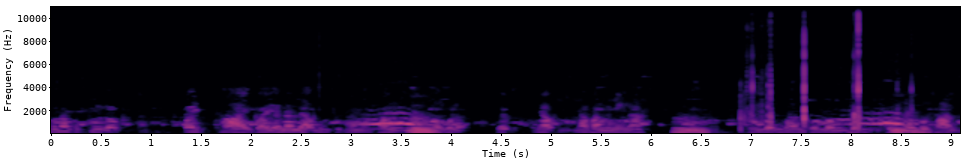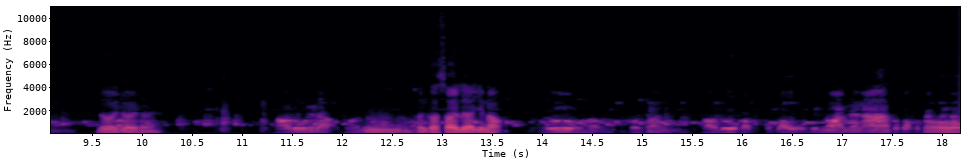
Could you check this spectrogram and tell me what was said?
มันนั่นก็คือกับไปถ่ายไปอันนั้นแล้วมึงชุดนั้นนะทางเมืองคนละแบบยาวยาพันมันยิ่งนะอืมคนลงมันคนลงเบิ่งคนไทยคนชันโดยโดยโดยชาวโลกนี่แล้วอืมเพิ่นก็ช่วยเหลืออยู่เนาะเออครับคนชันชาวโลกกับกระเป๋าเด็กน้อยนั่นนะกระเป๋ากระเป๋าโอ้นั่นนะ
